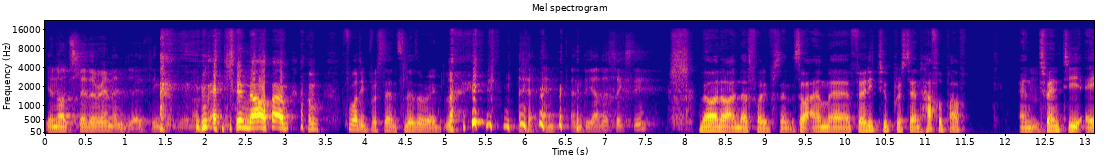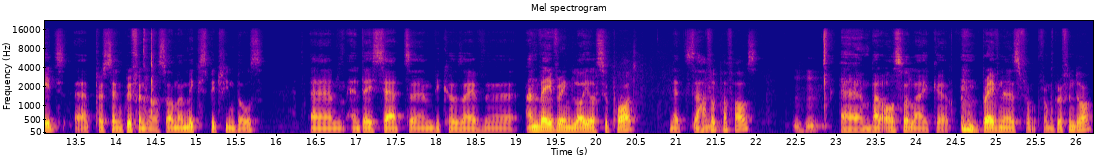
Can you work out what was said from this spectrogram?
You're not Slytherin, and I think you're not. Imagine now I'm, I'm 40% Slytherin. and, and the other 60? No, no, I'm not 40%. So I'm uh, 32% Hufflepuff and mm. 28% uh, Gryffindor. So I'm a mix between both. Um, and they said um, because I have uh, unwavering loyal support, that's the mm-hmm. Hufflepuff house, mm-hmm. um, but also like uh, braveness from, from Gryffindor.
